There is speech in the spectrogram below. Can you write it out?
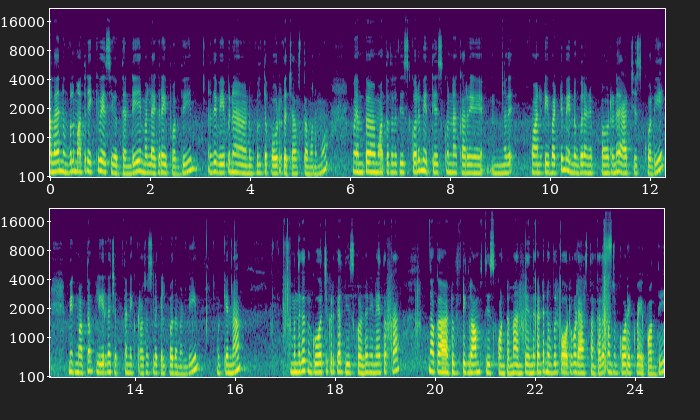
అలాగే నువ్వులు మాత్రం ఎక్కువ వేసేయొద్దండి. మళ్ళీ ఎగరైపోద్ది. అదే వేపిన నువ్వులతో పౌడర్గా చేస్తాం మనము. ఎంత మోతాదులో తీసుకోవాలి? మీరు తీసుకున్న కర్రీ అదే క్వాంటిటీ బట్టి మీరు నువ్వుల పౌడర్ అనేది యాడ్ చేసుకోవాలి. మీకు మొత్తం క్లియర్గా చెప్తాను. నీకు ప్రాసెస్లోకి వెళ్ళిపోదామండి. ఓకేనా? ముందుగా గోరుచిక్కడికాయలు తీసుకోండి. నేనైతే ఒక ఒక టూ ఫిఫ్టీ గ్రామ్స్ తీసుకుంటాను. అంతే. ఎందుకంటే నువ్వుల పౌడర్ కూడా వేస్తాను కదా కొంచెం కూర ఎక్కువ అయిపోద్ది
